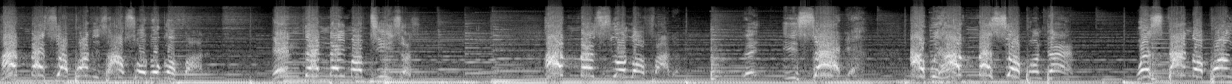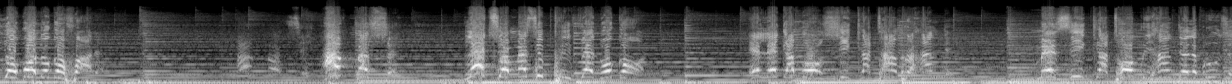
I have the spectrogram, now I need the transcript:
Have mercy upon his household, O God, Father. In the name of Jesus. Have mercy, O Lord, Father. He said, I will have mercy upon them will stand upon your word, O God, Father. Have mercy. Have mercy. Let your mercy prevail, O God. Elegamo zikatambrahande. Mezika tobrihande lebruze.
